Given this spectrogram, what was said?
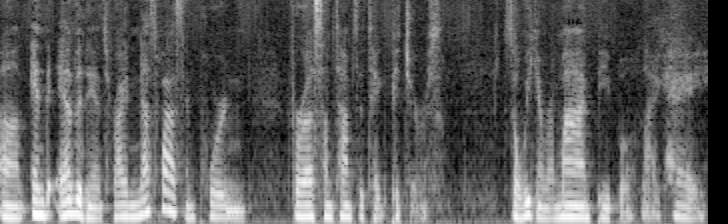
um, and the evidence, right? And that's why it's important for us sometimes to take pictures so we can remind people, like, hey,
